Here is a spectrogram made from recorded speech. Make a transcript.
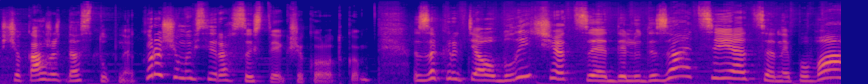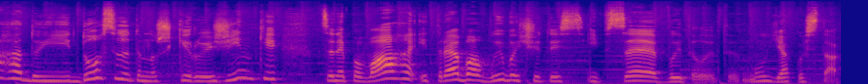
Що кажуть наступне. Коротше, ми всі расисти, якщо коротко. Закриття обличчя це делюдизація, це неповага до її досвіду темношкірої жінки, це неповага, і треба вибачитись і все видалити. Ну, якось так.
